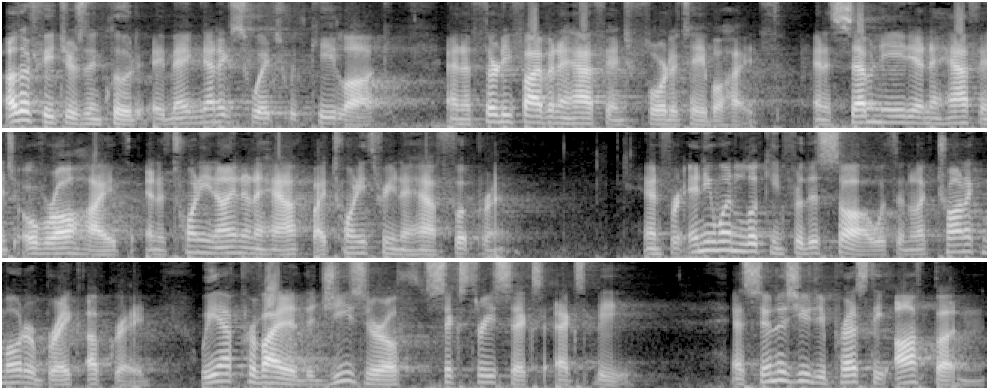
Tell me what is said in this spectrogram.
Other features include a magnetic switch with key lock and a 35.5 inch floor to table height, and a 78.5 inch overall height, and a 29.5 by 23.5 footprint. And for anyone looking for this saw with an electronic motor brake upgrade, we have provided the G0636XB. As soon as you depress the off button,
